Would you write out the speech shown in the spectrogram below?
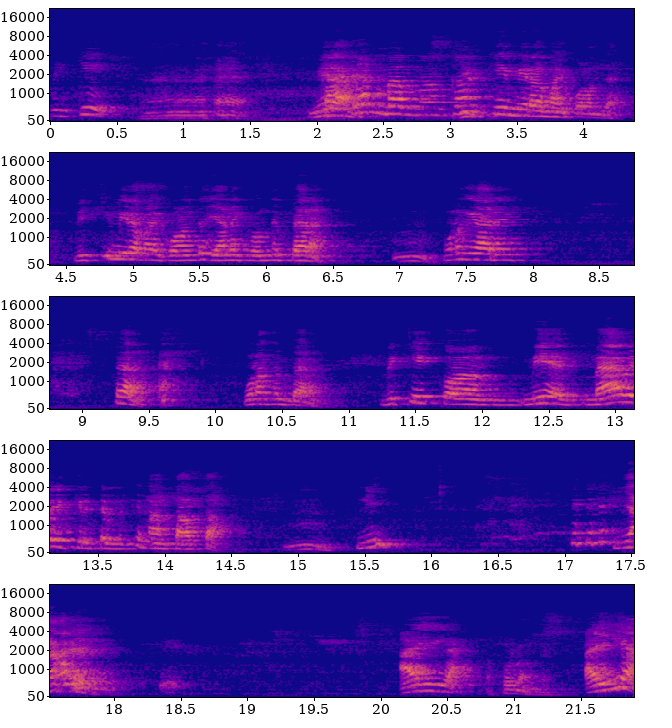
விக்கி. விக்கி மீராமாய் குழந்தை. விக்கி மீராமாய் குழந்தை எனக்கு வந்து பேரன். ம். உனக்கு யாரு? பேரன். உனக்கும் பேரன். விக்கி கொ- மீ மேவரி கிரிட்டனுக்கு நான் தாத்தா. ம். நீ? யாரு? ஐயா. சொல்லுங்க ஐயா.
